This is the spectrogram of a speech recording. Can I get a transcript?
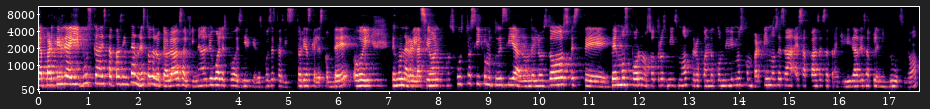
a partir de ahí busca esta paz interna. Esto de lo que hablabas al final, yo igual les puedo decir que después de estas historias que les conté, hoy tengo una relación, pues justo así como tú decías, donde los dos este, vemos por nosotros mismos, pero cuando convivimos compartimos esa, esa paz, esa tranquilidad, esa plenitud, ¿no?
